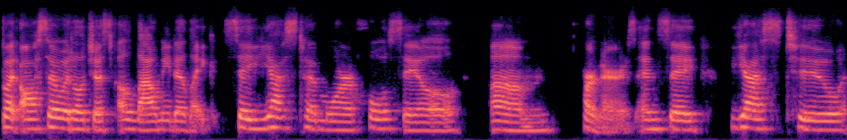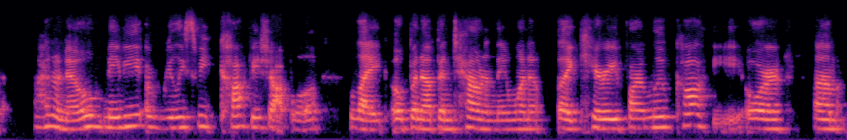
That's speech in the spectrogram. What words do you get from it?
but also it'll just allow me to like say yes to more wholesale um, partners and say yes to I don't know, maybe a really sweet coffee shop will like open up in town and they want to like carry farm loop coffee or um,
